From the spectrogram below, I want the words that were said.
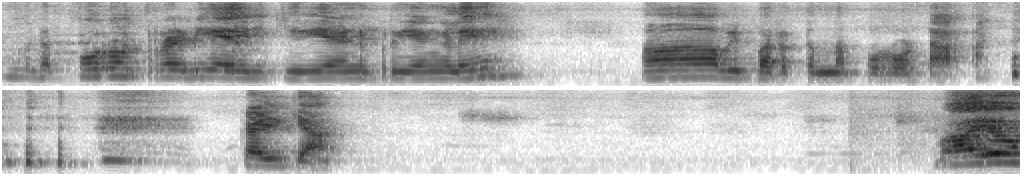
നമ്മുടെ പൊറോട്ട റെഡി ആയിരിക്കുകയാണ് പ്രിയങ്ങളെ. ആവി പറക്കുന്ന പൊറോട്ട. കഴിക്കാം. വായോ?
